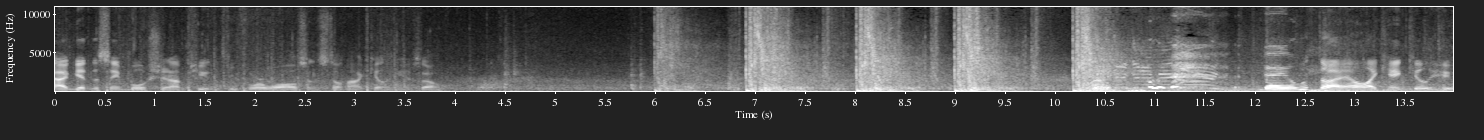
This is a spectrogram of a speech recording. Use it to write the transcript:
I get the same bullshit. I'm shooting through four walls and still not killing you, so. Damn. What the hell? I can't kill you.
